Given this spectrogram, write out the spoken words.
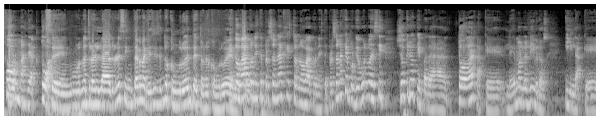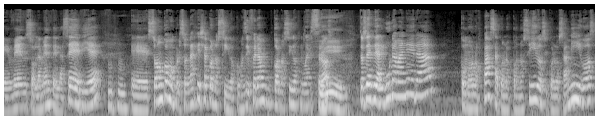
formas de actuar. Sí, como natural- la naturaleza interna que decís, esto es congruente, esto no es congruente. Esto va con este personaje, esto no va con este personaje, porque vuelvo a decir, yo creo que para todas las que leemos los libros y las que ven solamente la serie, eh, son como personajes ya conocidos, como si fueran conocidos nuestros. Sí, Entonces, de alguna manera, como nos pasa con los conocidos y con los amigos,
